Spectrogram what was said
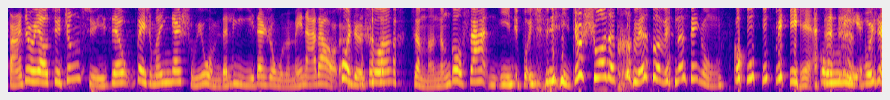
反正就是要去争取一些为什么应该属于我们的利益，但是我们没拿到的，或者说怎么能够发你不 你就说的特别特别的那种功利。功利。不是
